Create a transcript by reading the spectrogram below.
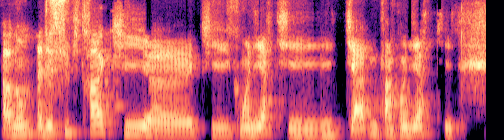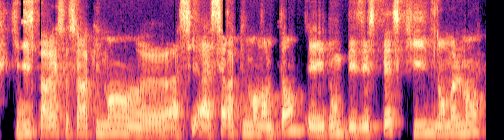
pardon, à des substrats qui, euh, qui comment dire, qui, qui, disparaissent assez rapidement, euh, assez, assez rapidement dans le temps, et donc des espèces qui, normalement,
